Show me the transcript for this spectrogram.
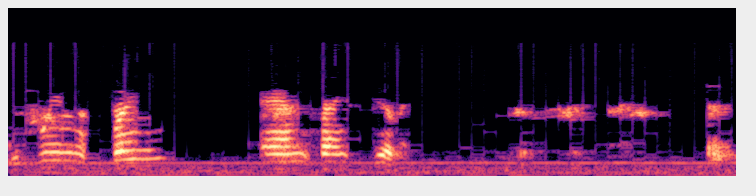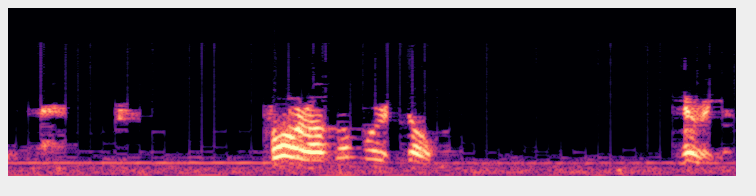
between the spring and Thanksgiving. Four of them were sober. Period.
